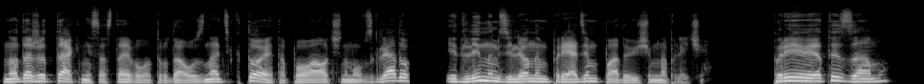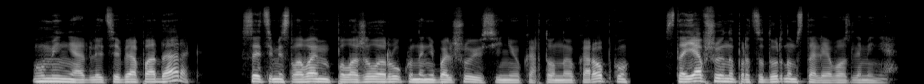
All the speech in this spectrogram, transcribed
Но даже так не составило труда узнать, кто это по алчному взгляду и длинным зеленым прядям, падающим на плечи. «Привет, Изаму! У меня для тебя подарок!» С этими словами положила руку на небольшую синюю картонную коробку, стоявшую на процедурном столе возле меня.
